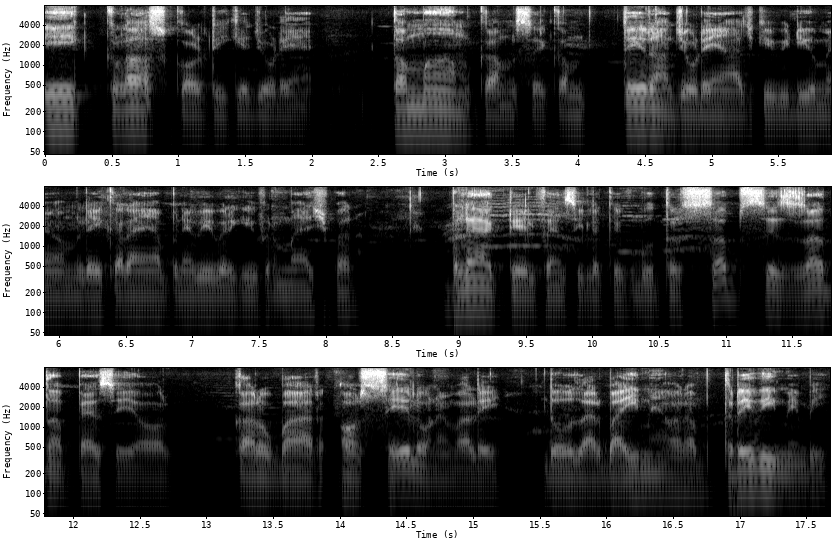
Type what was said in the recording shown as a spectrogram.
एक क्लास क्वालिटी के जोड़े हैं। तमाम कम से कम तेरह जोड़े हैं आज की वीडियो में हम लेकर आए हैं अपने वीवर की फरमाइश पर। ब्लैक टेल फैंसी लगे कबूतर, सबसे ज़्यादा पैसे और कारोबार और सेल होने वाले 2022 में और अब त्रेवी में भी।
